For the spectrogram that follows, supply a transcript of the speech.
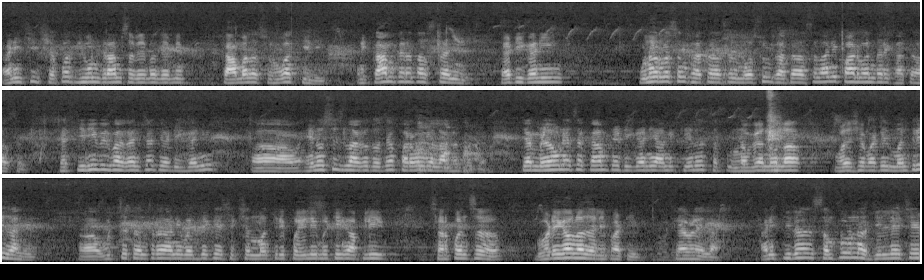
आणि ती शपथ घेऊन ग्रामसभेमध्ये मी कामाला सुरुवात केली. आणि काम करत असताना त्या ठिकाणी पुनर्वसन खातं असेल महसूल खातं असेल आणि पाटबंधारे खातं असेल त्या तिन्ही विभागांच्या त्या ठिकाणी एन ओ सीज लागत होत्या परवानग्या लागत होत्या. त्या मिळवण्याचं काम त्या ठिकाणी आम्ही केलं. सत नव्याण्णवला वळसे पाटील मंत्री झाले. उच्च तंत्र आणि वैद्यकीय शिक्षण मंत्री पहिली मिटिंग आपली सरपंच घोडेगावला झाली पाटील त्यावेळेला. आणि तिथं संपूर्ण जिल्ह्याचे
